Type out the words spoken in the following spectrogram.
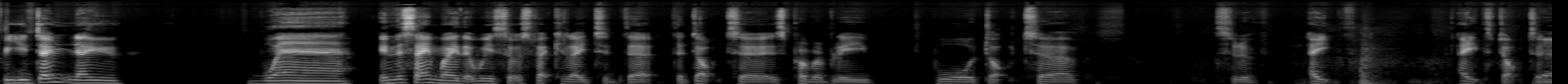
But you don't know where, in the same way that we sort of speculated that the Doctor is probably War Doctor, sort of eighth eighth Doctor, Yeah,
